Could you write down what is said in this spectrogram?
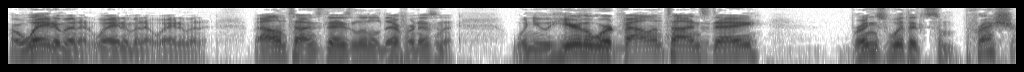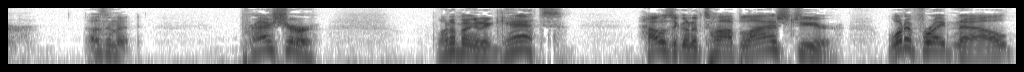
Or wait a minute, wait a minute, wait a minute. Valentine's Day is a little different, isn't it? When you hear the word Valentine's Day, brings with it some pressure, doesn't it? Pressure. What am I going to get? How is it going to top last year? What if right now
